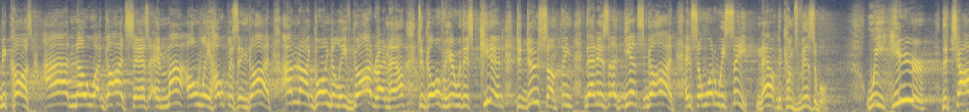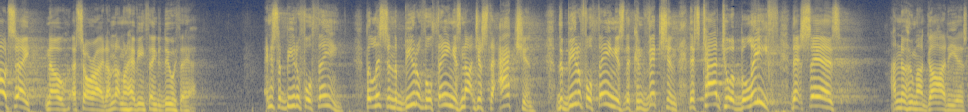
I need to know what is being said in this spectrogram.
Because I know what God says and my only hope is in God. I'm not going to leave God right now to go over here with this kid to do something that is against God. And so what do we see? Now it becomes visible. We hear the child say, No, that's all right. I'm not going to have anything to do with that. And it's a beautiful thing. But listen, the beautiful thing is not just the action. The beautiful thing is the conviction that's tied to a belief that says, I know who my God is,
